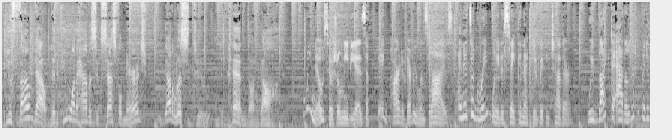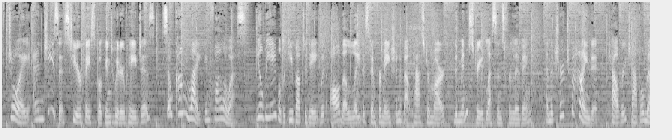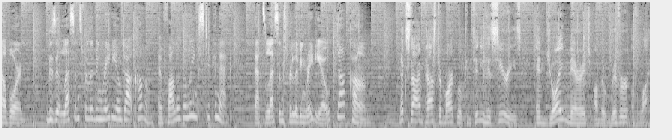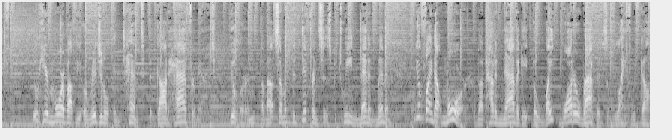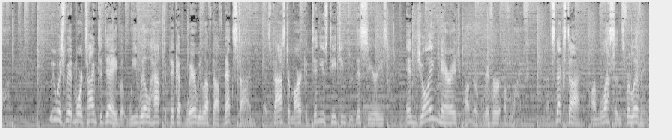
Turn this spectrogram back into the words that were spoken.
You found out that if you want to have a successful marriage, you've got to listen to and depend on God. We know social media is a big part of everyone's lives, and it's a great way to stay connected with each other. We'd like to add a little bit of joy and Jesus to your Facebook and Twitter pages, so come like and follow us. You'll be able to keep up to date with all the latest information about Pastor Mark, the Ministry of Lessons for Living, and the church behind it, Calvary Chapel, Melbourne. Visit lessonsforlivingradio.com and follow the links to connect. That's lessonsforlivingradio.com. Next time, Pastor Mark will continue his series, Enjoying Marriage on the River of Life. You'll hear more about the original intent that God had for marriage. You'll learn about some of the differences between men and women. You'll find out more about how to navigate the whitewater rapids of life with God. We wish we had more time today, but we will have to pick up where we left off next time as Pastor Mark continues teaching through this series, Enjoying Marriage on the River of Life. That's next time on Lessons for Living.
